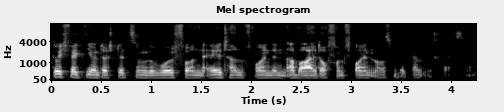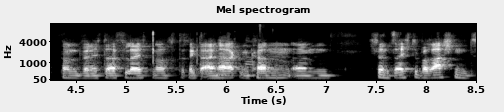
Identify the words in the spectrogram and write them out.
durchweg die Unterstützung sowohl von Eltern, Freundinnen, aber halt auch von Freunden aus dem Bekanntenkreis. Ja. Und wenn ich da vielleicht noch direkt einhaken kann, ähm, ich finde es echt überraschend,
